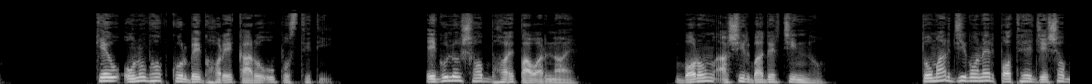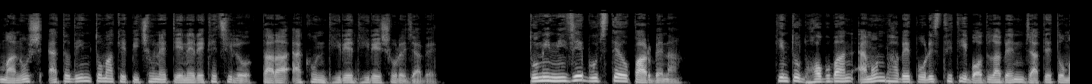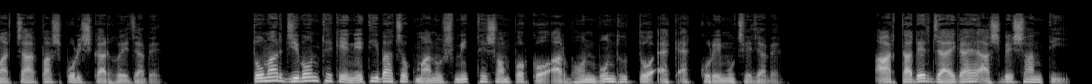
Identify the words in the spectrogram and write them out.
কেউ অনুভব করবে ঘরে কারও উপস্থিতি। এগুলো সব ভয় পাওয়ার নয়। বরং আশীর্বাদের চিহ্ন। তোমার জীবনের পথে যেসব মানুষ এতদিন তোমাকে পিছনে টেনে রেখেছিল, তারা এখন ধীরে ধীরে সরে যাবে। তুমি নিজে বুঝতেও পারবে না। কিন্তু ভগবান এমনভাবে পরিস্থিতি বদলাবেন যাতে তোমার চারপাশ পরিষ্কার হয়ে যাবে। তোমার জীবন থেকে নেতিবাচক মানুষ মিথ্যে সম্পর্ক আর ভন বন্ধুত্ব এক এক করে মুছে যাবে। আর তাদের জায়গায় আসবে শান্তি,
